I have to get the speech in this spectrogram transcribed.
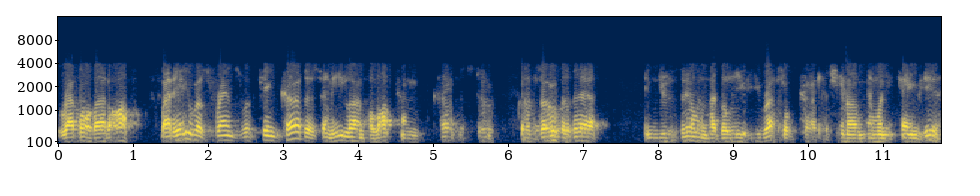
wrap all that off. But he was friends with King Curtis, and he learned a lot from Curtis too. Because over there in New Zealand, I believe he wrestled Curtis. You know, and when he came here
